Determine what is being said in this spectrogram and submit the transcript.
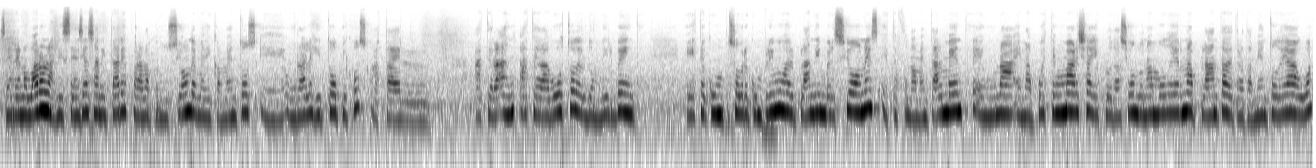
Se renovaron las licencias sanitarias para la producción de medicamentos eh, orales y tópicos hasta el, hasta el, agosto del 2020. Este, sobrecumplimos el plan de inversiones este, fundamentalmente en, una, en la puesta en marcha y explotación de una moderna planta de tratamiento de agua,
